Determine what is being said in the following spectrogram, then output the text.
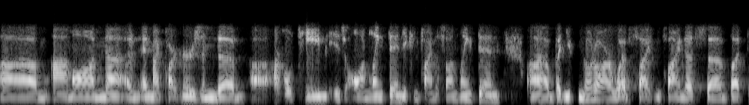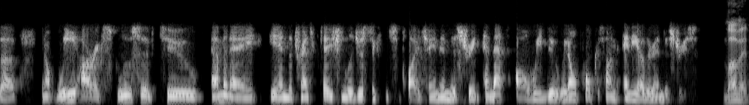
Um, I'm on, uh, and, and, my partners and uh, our whole team is on LinkedIn. You can find us on LinkedIn, uh, but you can go to our website and find us. Uh, but uh, you know, we are exclusive to M and A in the transportation, logistics, and supply chain industry, and that's all we do. We don't focus on any other industries. Love it,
